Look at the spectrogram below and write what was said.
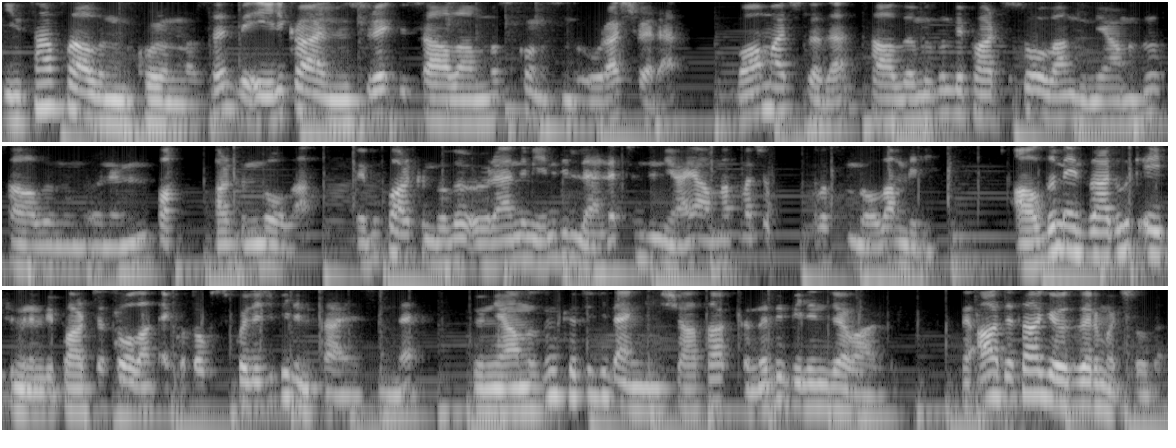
İnsan sağlığının korunması ve iyilik halinin sürekli sağlanması konusunda uğraş veren, bu amaçla da sağlığımızın bir parçası olan dünyamızın sağlığının öneminin farkında olan ve bu farkındalığı öğrendiğim yeni dillerle tüm dünyaya anlatma çabasında olan biriyim. Aldığım eczacılık eğitiminin bir parçası olan ekotoksikoloji bilimi sayesinde dünyamızın kötü giden gidişatı hakkında bir bilince vardı ve adeta gözlerim açıldı.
